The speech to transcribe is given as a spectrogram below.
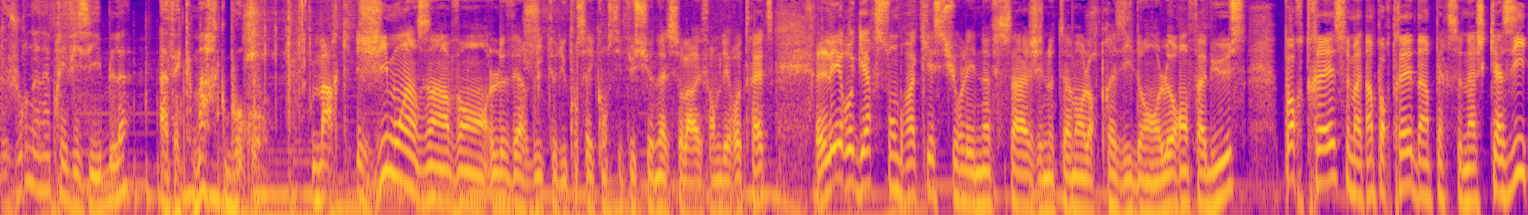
Le journal imprévisible avec Marc Bourreau. Marc, J-1 avant le verdict du Conseil constitutionnel sur la réforme des retraites. Les regards sont braqués sur les neuf sages et notamment leur président Laurent Fabius. Portrait ce matin, portrait d'un personnage quasi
